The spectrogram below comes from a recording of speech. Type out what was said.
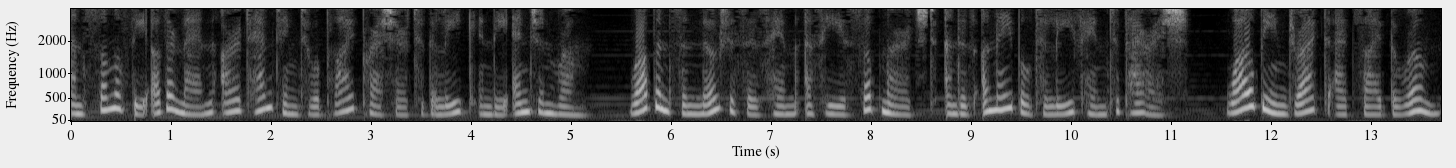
and some of the other men are attempting to apply pressure to the leak in the engine room. Robinson notices him as he is submerged and is unable to leave him to perish. While being dragged outside the room,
